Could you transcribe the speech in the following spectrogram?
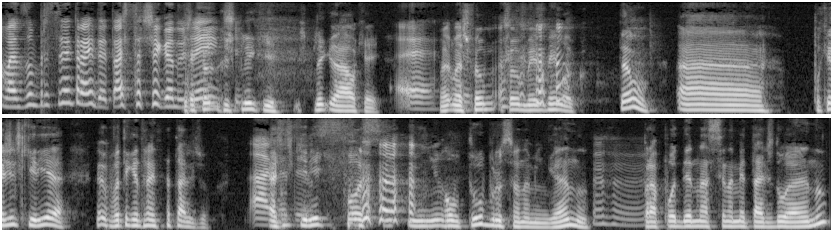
Não, mas não precisa entrar em detalhes, tá chegando Quer que eu gente. explique? explique? Ah, ok. É. Mas, mas foi, um- foi um mês bem louco. Então, ah, porque a gente queria. Eu vou ter que entrar em detalhes, Ju. Ai, a gente Deus. queria que fosse em outubro, se eu não me engano, Uhum. pra poder nascer na metade do ano.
